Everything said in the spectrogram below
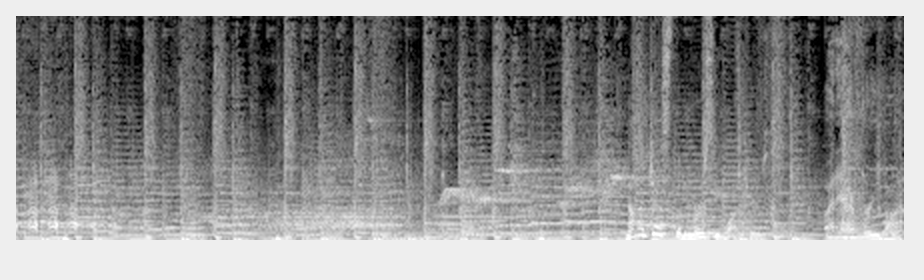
Not just the mercy watchers, but everybody.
